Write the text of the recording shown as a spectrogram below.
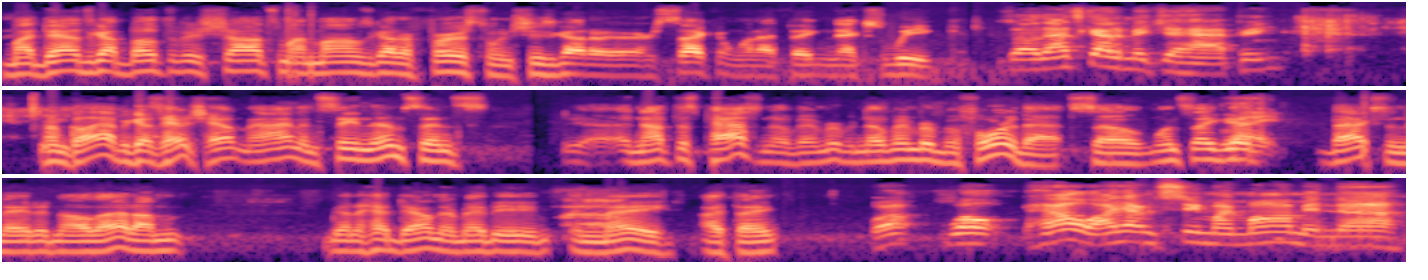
My dad's got both of his shots. My mom's got her first one. She's got her, her second one, I think, next week. So that's got to make you happy. I'm glad because hell, hell, man, I haven't seen them since not this past November, but November before that. So once they get Right. vaccinated and all that, I'm gonna head down there maybe in Wow. May. I think. Well, well, hell, I haven't seen my mom in uh,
